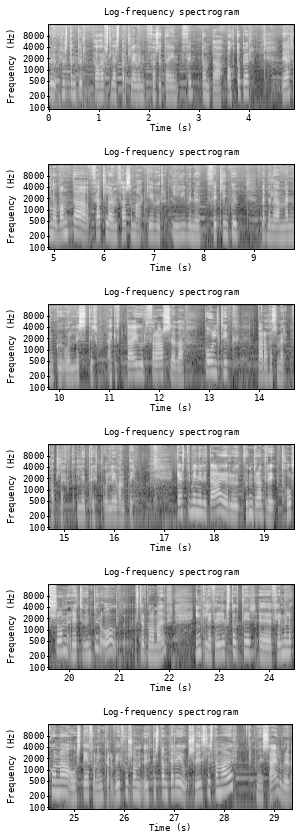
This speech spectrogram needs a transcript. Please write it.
Kæru hlustendur, þá hefst lestarklefin fyrstu daginn 15. oktober. Við ætlum að vanda að fjalla um það sem að gefur lífinu fyllingu, nefnilega menningu og listir. Ekkert dægur, þrás eða pólitík, bara það sem er fallegt, litrikt og levandi. Gestur mínir í dag eru Guðmundur Andri Tórsson, reytufundur og stjórnmálamæður, Ingileg Friðriksdóttir, eh, fjölmjölakona og Stefán Ingar Vigfússon, uppistandari og sviðslistamæður. Komið sæl og verið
